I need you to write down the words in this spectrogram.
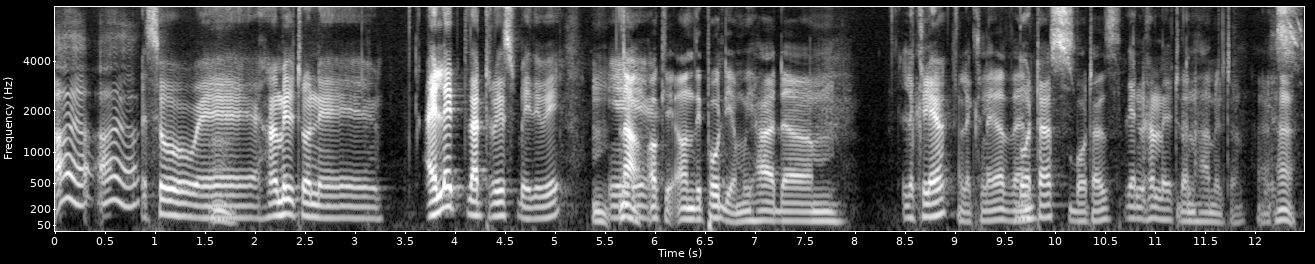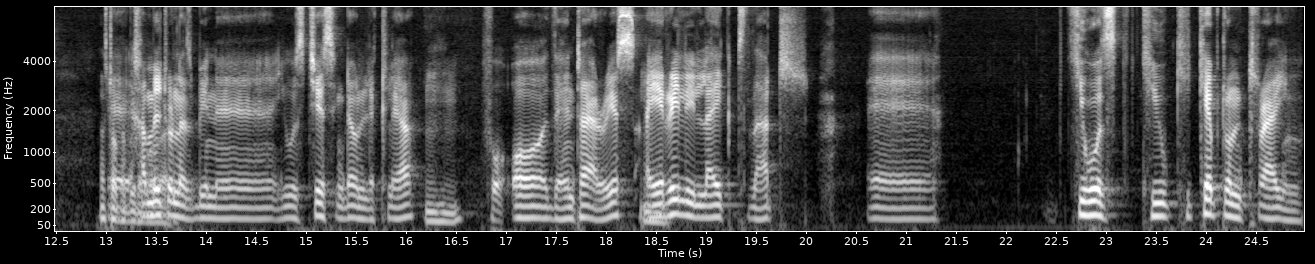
Ah, ah, So uh, Hamilton, uh, I liked that race by the way. mm. Now, okay, on the podium we had um, Leclerc, Leclerc, then Bottas, Bottas, then Hamilton. then Hamilton. Uh-huh. Yes. Let's talk a Uh, bit Hamilton has been uh, he was chasing down Leclerc. Mm-hmm. for all the entire race. I Mhm. really liked that. Uh, he was he, he kept on trying.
